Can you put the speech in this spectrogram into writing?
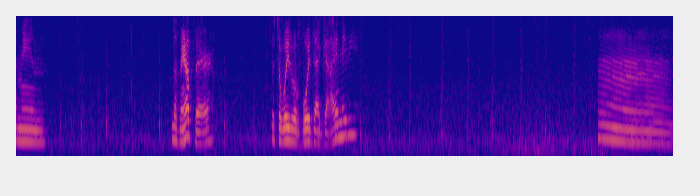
I mean... Nothing up there. Just a way to avoid that guy, maybe? Hmm.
